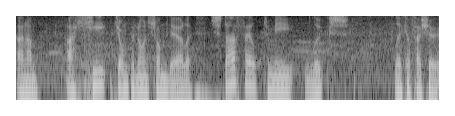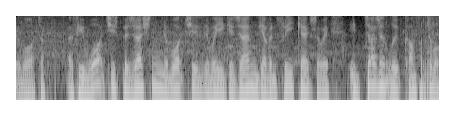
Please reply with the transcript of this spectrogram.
and I'm I hate jumping on somebody early. Starfelt to me looks like a fish out of water. If you watch his position, you watch the way he goes in, giving free kicks away, he doesn't look comfortable.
